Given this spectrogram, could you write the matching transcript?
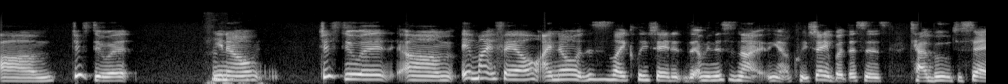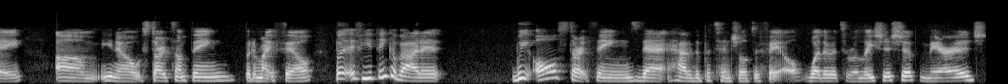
um, just do it. You know, just do it. Um, it might fail. I know this is like cliche. To, I mean, this is not you know cliche, but this is taboo to say. Um, you know, start something, but it might fail. But if you think about it, we all start things that have the potential to fail. Whether it's a relationship, marriage,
